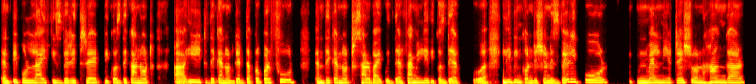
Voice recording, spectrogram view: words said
and people life is very threat because they cannot uh, eat, they cannot get the proper food, and they cannot survive with their family because they uh, Uh, living condition is very poor, malnutrition, hunger,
